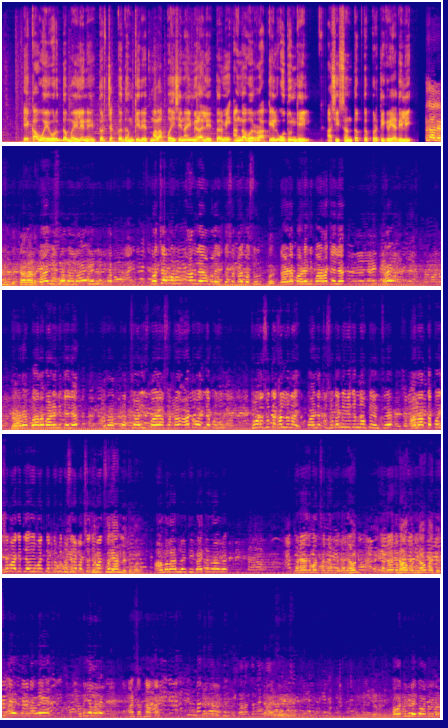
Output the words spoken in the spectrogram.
एका वयोवृद्ध महिलेने तर चक्क धमकी देत मला पैसे नाही मिळाले तर मी अंगावर राखेल ओतून घेईल अशी संतप्त प्रतिक्रिया दिली. झालं नेमकं? काय राड? काय विषय झालाय यांनी प्र- प्रचार म्हणून आणलंय आम्हाला इथं सकाळपासून. गाड्या भाड्याने बारा केल्यात. गाड्या बारा भाड्याने केल्यात. आणि आता चाळीस बाया सकाळ आठ वाजल्यापासून थोडं सुद्धा खाल्लं नाही. पाण्याचं सुद्धा निवेदन नव्हतं यांचं. आणि आता पैसे मागितले म्हणतात तुम्ही दुसऱ्या पक्षाची माणसं. आणले तुम्हाला? आम्हाला आणलंय ती. काय त्याचं नाव रे? घड्याळ्याच्या माणसाने आणलं कोण? घड्याळ्याच्या नाव. नाव काय त्याचं? नाव रे? कुठे गेला रे? माणसाचं नाव काय? बघा तिकडे बघा तिकडे.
